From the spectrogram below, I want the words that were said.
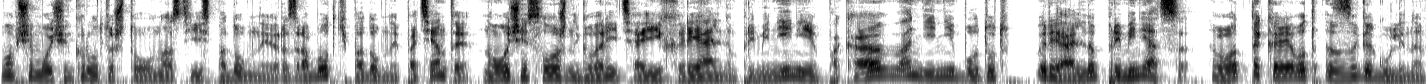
В общем, очень круто, что у нас есть подобные разработки, подобные патенты, но очень сложно говорить о их реальном применении, пока они не будут реально применяться. Вот такая вот загогулина.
